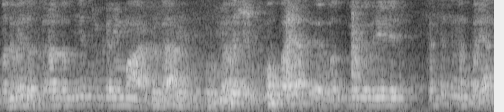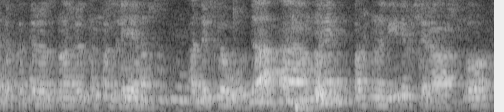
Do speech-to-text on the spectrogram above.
в ответ сразу несколько ремарок. Да? Давайте по порядку, вот вы говорили касательно порядков, которые устанавливает Ассамблея АДКУ. Да? А, Мы постановили вчера, что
